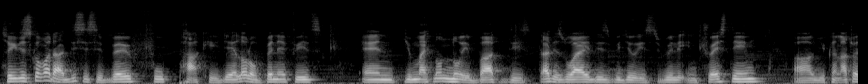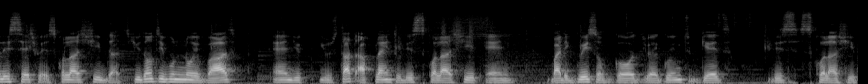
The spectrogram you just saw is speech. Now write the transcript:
So you discover that this is a very full package. There are a lot of benefits and you might not know about this. That is why this video is really interesting. Um, you can actually search for a scholarship that you don't even know about and you, you start applying to this scholarship and by the grace of god you are going to get this scholarship.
